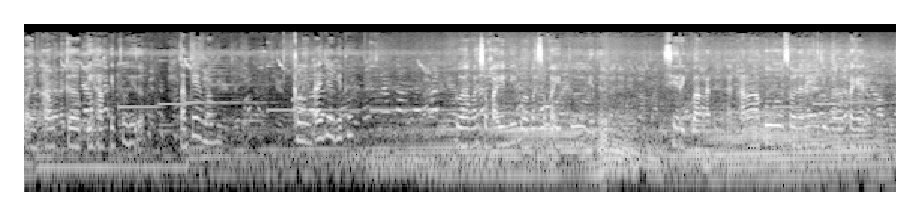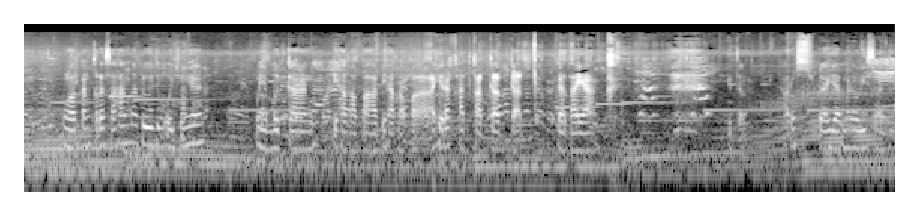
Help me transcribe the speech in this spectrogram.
point out ke pihak itu gitu. Tapi emang clean aja gitu. Gue nggak suka ini gue nggak suka itu gitu. Sirik banget. Karena aku sebenarnya juga pengen mengeluarkan keresahan tapi ujung-ujungnya menyebutkan pihak apa pihak apa. Akhirnya cut cut cut cut. Gak tayang. Gitu. Harus belajar menulis lagi.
